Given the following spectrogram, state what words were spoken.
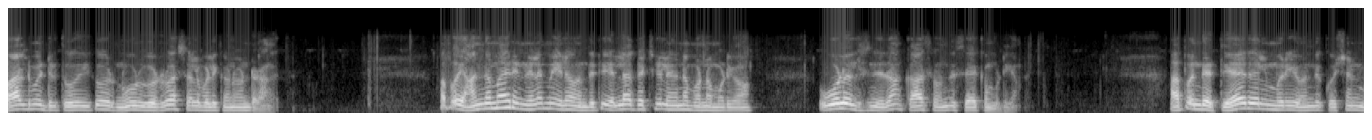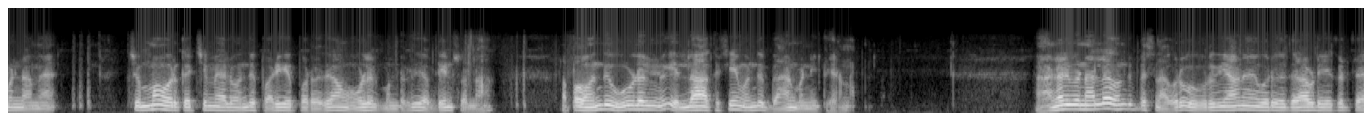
பார்லிமெண்ட்ரி தொகுதிக்கு ஒரு நூறு கோடி ரூபா செலவழிக்கணுன்றாங்க அப்போ அந்த மாதிரி நிலைமையில் வந்துட்டு எல்லா கட்சிகளும் என்ன பண்ண முடியும்? ஊழல் செஞ்சு தான் காசு வந்து சேர்க்க முடியும். அப்போ இந்த தேர்தல் முறையை வந்து கொஷின் பண்ணாமல் சும்மா ஒரு கட்சி மேலே வந்து பழியப்படுறது அவன் ஊழல் பண்ணுறது அப்படின்னு சொன்னான் அப்போ வந்து ஊழல் எல்லா கட்சியும் வந்து பேன் பண்ணி தீரணும். ஆனால் இவர் நல்லா வந்து பேசினார் ஒரு உறுதியான ஒரு திராவிட இயக்க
